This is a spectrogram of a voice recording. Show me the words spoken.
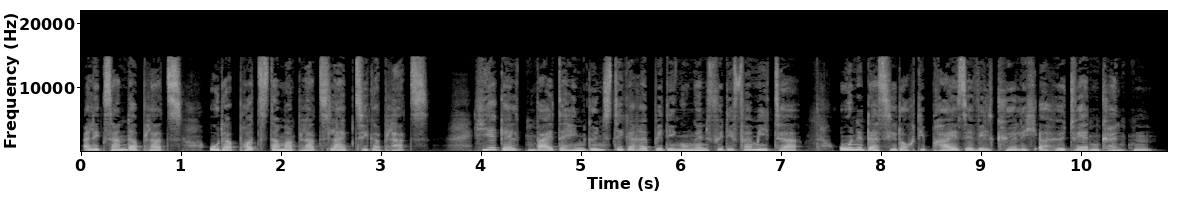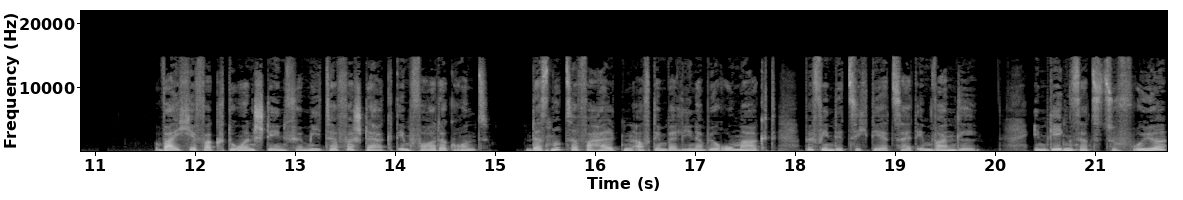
Alexanderplatz oder Potsdamer Platz, Leipziger Platz. Hier gelten weiterhin günstigere Bedingungen für die Vermieter, ohne dass jedoch die Preise willkürlich erhöht werden könnten. Weiche Faktoren stehen für Mieter verstärkt im Vordergrund. Das Nutzerverhalten auf dem Berliner Büromarkt befindet sich derzeit im Wandel. Im Gegensatz zu früher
